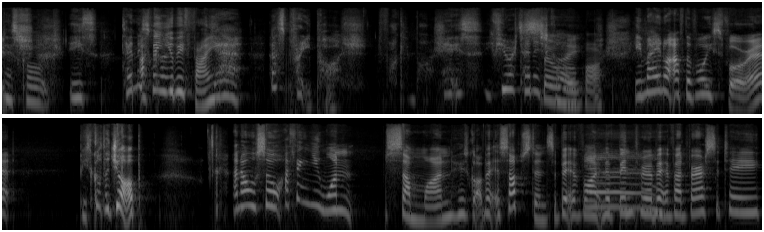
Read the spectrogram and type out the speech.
tennis coach. He's tennis. I think you'll be fine. Yeah, that's pretty posh. fucking posh. It is. If you're a tennis So coach, posh. he may not have the voice for it, but he's got the job. And also, I think you want someone who's got a bit of substance, a bit of like they've been through a bit of adversity.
